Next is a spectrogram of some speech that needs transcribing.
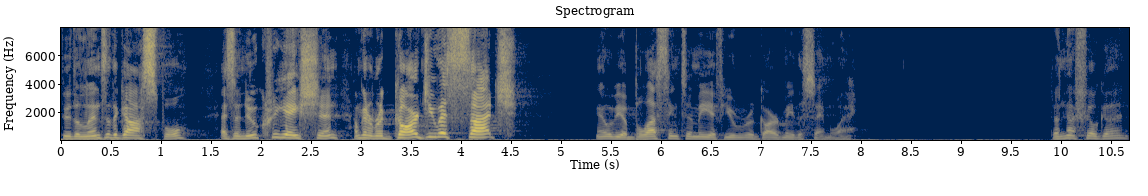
through the lens of the gospel as a new creation. I'm going to regard you as such. And it would be a blessing to me if you regard me the same way. Doesn't that feel good?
